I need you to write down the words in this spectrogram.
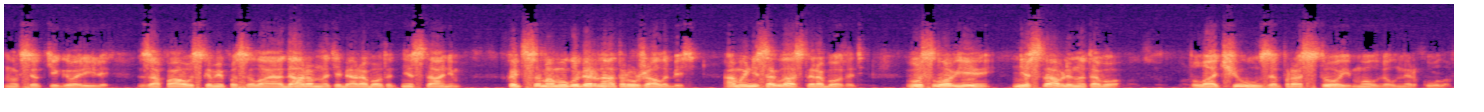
но все-таки говорили, за паусками посылай, а даром на тебя работать не станем. Хоть самому губернатору жалобись, а мы не согласны работать. В условии не ставлено того. «Плачу за простой», — молвил Меркулов.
